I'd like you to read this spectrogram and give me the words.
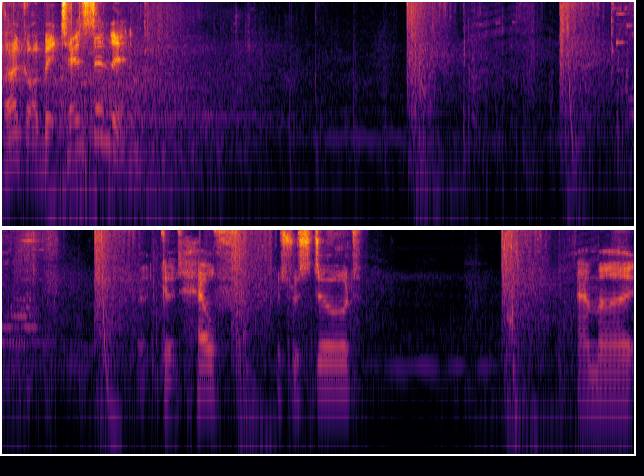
That got a bit tense, didn't it? Health is restored. Ammo.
